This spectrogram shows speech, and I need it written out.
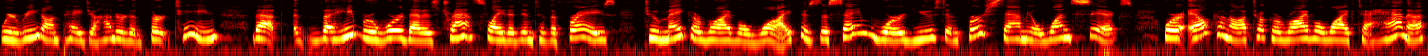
we read on page 113 that the Hebrew word that is translated into the phrase to make a rival wife is the same word used in 1 Samuel 1 6, where Elkanah took a rival wife to Hannah Hannah,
